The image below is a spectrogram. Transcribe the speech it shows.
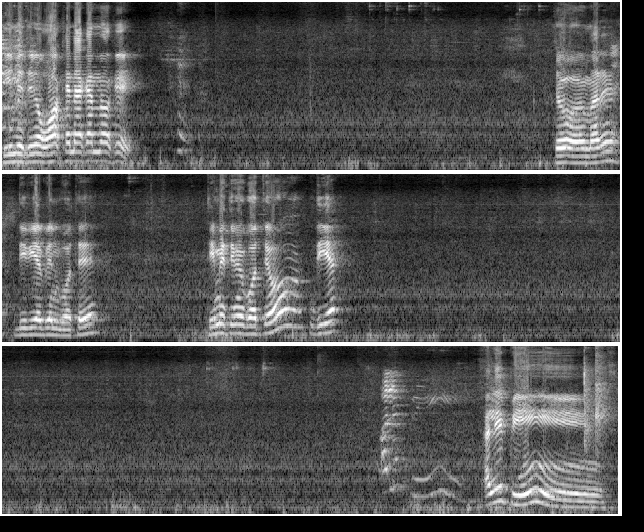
ધીમે ધીમે ઓખે ના કર નોખે. જો મારે દિવ્યાબેન બોતે. ધીમે ધીમે બોતે હો દિયા અલે prince. Pins.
